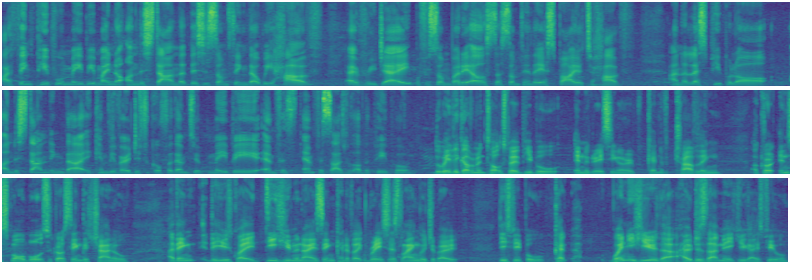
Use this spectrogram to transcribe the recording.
I think people maybe might not understand that this is something that we have every day, but for somebody else, that's something they aspire to have. And unless people are understanding that, it can be very difficult for them to maybe emph- emphasize with other people. The way the government talks about people immigrating or kind of travelling across, in small boats across the English Channel, I think they use quite a dehumanising, kind of like racist language about these people. Can, when you hear that, how does that make you guys feel?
